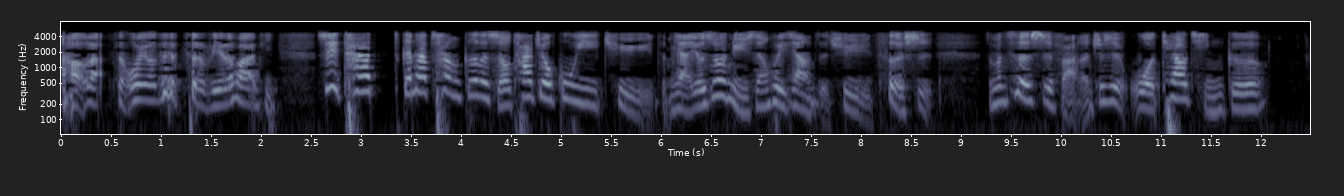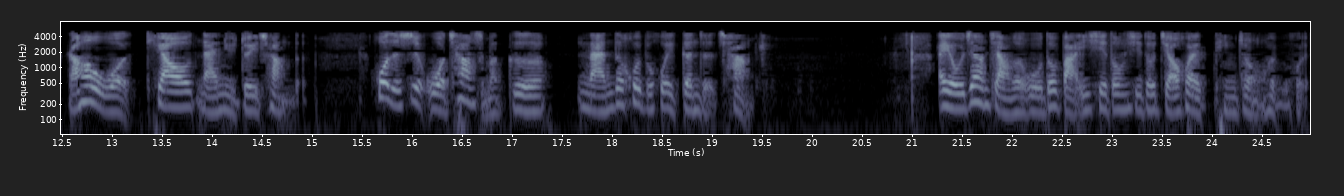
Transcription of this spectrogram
好了，怎么会有这特别的话题？所以他跟他唱歌的时候，他就故意去怎么样？有时候女生会这样子去测试，怎么测试法呢？就是我挑情歌，然后我挑男女对唱的，或者是我唱什么歌，男的会不会跟着唱？哎呦，我这样讲了，我都把一些东西都教坏听众，会不会？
